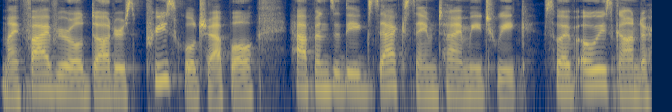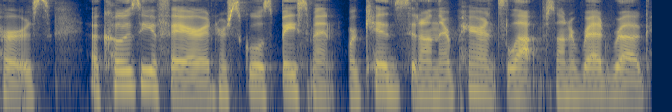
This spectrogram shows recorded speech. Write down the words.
My five year old daughter's preschool chapel happens at the exact same time each week, so I've always gone to hers, a cozy affair in her school's basement where kids sit on their parents' laps on a red rug,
